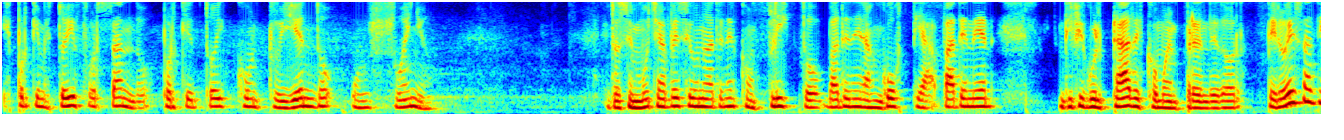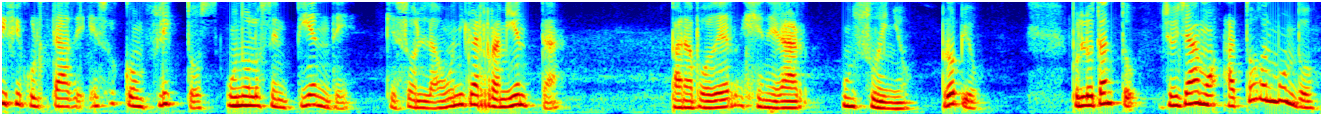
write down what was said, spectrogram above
es porque me estoy esforzando, porque estoy construyendo un sueño. Entonces muchas veces uno va a tener conflicto, va a tener angustia, va a tener dificultades como emprendedor, pero esas dificultades, esos conflictos, uno los entiende que son la única herramienta para poder generar un sueño propio, por lo tanto, yo llamo a todo el mundo,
